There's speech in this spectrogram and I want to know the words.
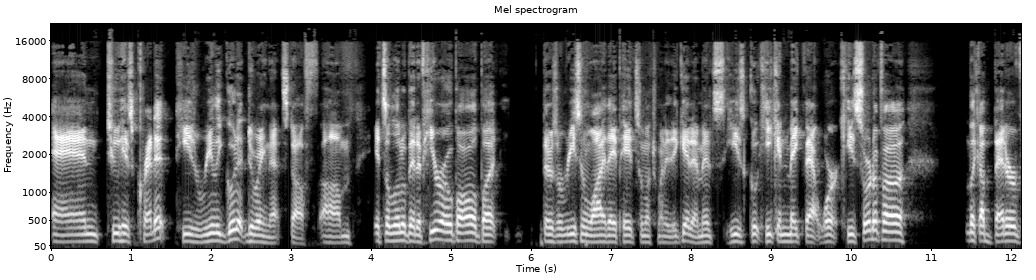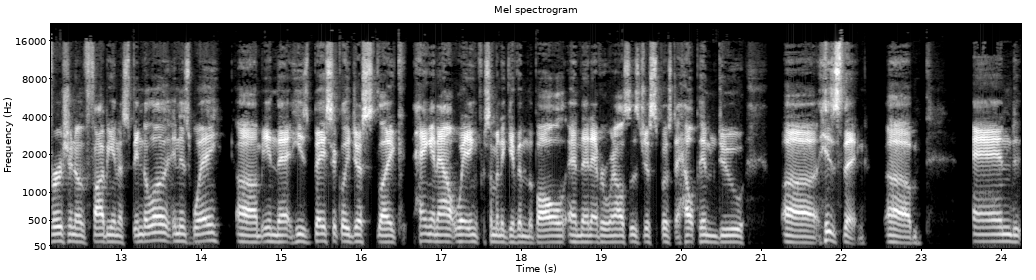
and to his credit, he's really good at doing that stuff. Um, it's a little bit of hero ball, but there's a reason why they paid so much money to get him. It's he's good. He can make that work. He's sort of a like a better version of Fabian Espindola in his way um, in that he's basically just like hanging out, waiting for someone to give him the ball, and then everyone else is just supposed to help him do uh, his thing. Um, and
